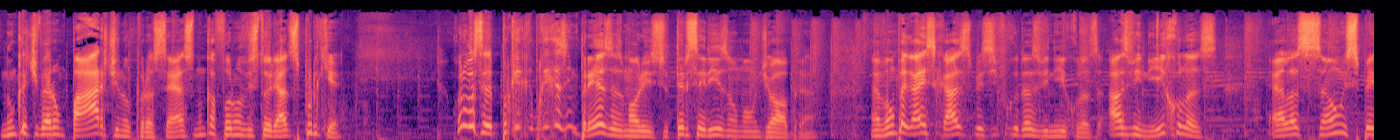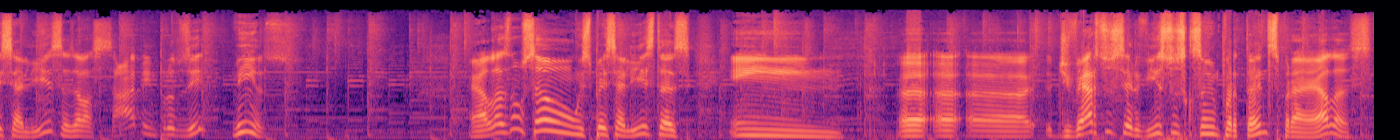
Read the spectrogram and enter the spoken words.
nunca tiveram parte no processo, nunca foram vistoriadas. Por quê? Quando você, por que, por que as empresas, Maurício, terceirizam mão de obra? É, vamos pegar esse caso específico das vinícolas. As vinícolas, elas são especialistas, elas sabem produzir vinhos. Elas não são especialistas em ah, ah, ah, diversos serviços que são importantes para elas,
